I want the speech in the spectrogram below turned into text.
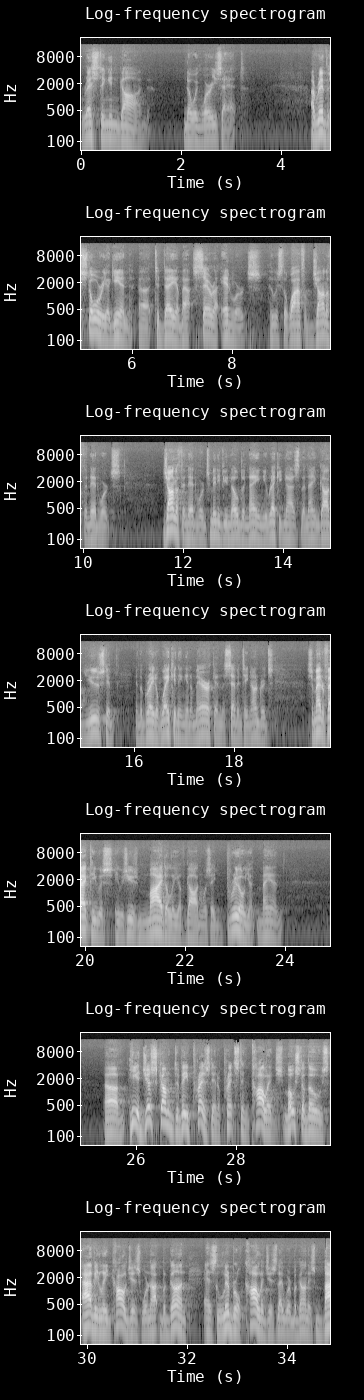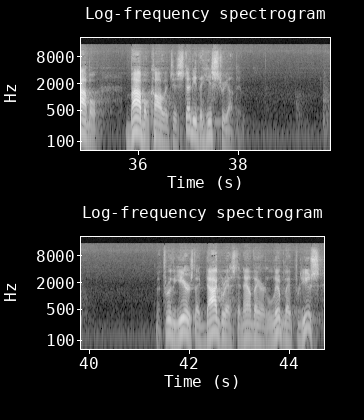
Resting in God, knowing where he's at. I read the story again uh, today about Sarah Edwards, who was the wife of Jonathan Edwards. Jonathan Edwards, many of you know the name, you recognize the name. God used him in the Great Awakening in America in the 1700s. As a matter of fact, he was, he was used mightily of God and was a brilliant man. Um, he had just come to be president of Princeton College. Most of those Ivy League colleges were not begun as liberal colleges, they were begun as Bible, Bible colleges. Study the history of them. But through the years, they've digressed and now they are liberal. They produce,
